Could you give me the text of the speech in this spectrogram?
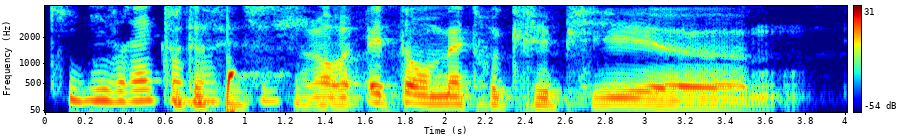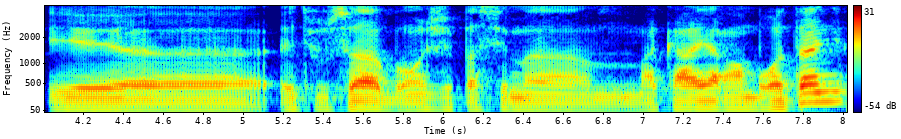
Qui dit vrai, Tout à fait. Alors, étant maître crépier euh, et, euh, et tout ça, bon, j'ai passé ma, ma carrière en Bretagne.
